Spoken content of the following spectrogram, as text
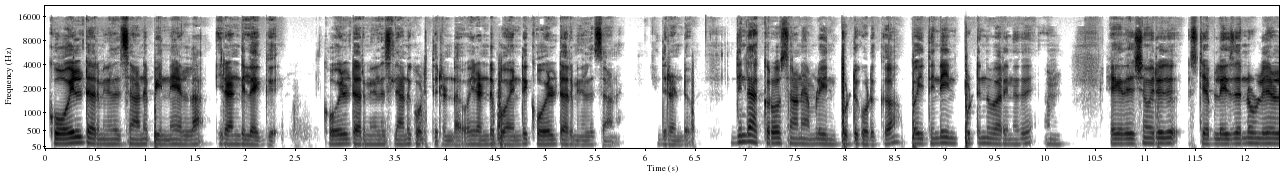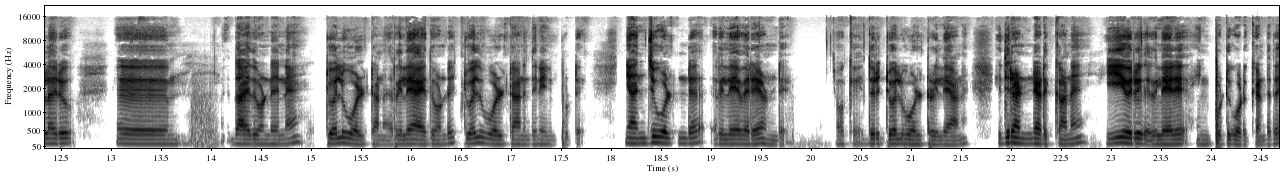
കോയിൽ ടെർമിനൽസ് ആണ് പിന്നെയുള്ള രണ്ട് ലെഗ് കോയിൽ ടെർമിനൽസിലാണ് കൊടുത്തിട്ടുണ്ടാവുക. രണ്ട് പോയിന്റ് കോയിൽ ടെർമിനൽസ് ആണ്. ഇത് രണ്ടും. ഇതിന്റെ അക്രോസ് ആണ് നമ്മൾ ഇൻപുട്ട് കൊടുക്കുക. അപ്പോൾ ഇതിന്റെ ഇൻപുട്ട് എന്ന് പറയുന്നത് ഏകദേശം ഒരു സ്റ്റെബിലൈസറിന്റെ ഉള്ളിലുള്ള ഒരു ഇതായതുകൊണ്ട് തന്നെ ട്വൽവ് വോൾട്ടാണ് റിലേ ആയതുകൊണ്ട് ട്വൽവ് വോൾട്ടാണ് ഇതിന്റെ ഇൻപുട്ട് ഇനി അഞ്ച് വോൾട്ടിന്റെ റിലേ വരെ ഉണ്ട്. ഓക്കെ ഇതൊരു ട്വൽവ് വോൾട്ട് റിലേ ആണ്. ഇത് രണ്ടിന്റെ അടുക്കാണ് ഈ ഒരു റിലേയിൽ ഇൻപുട്ട് കൊടുക്കേണ്ടത്.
